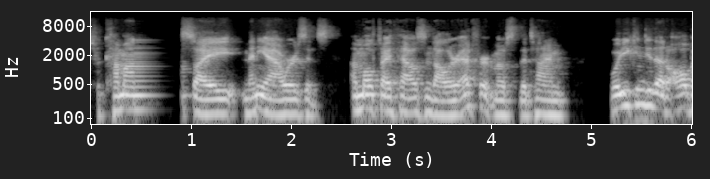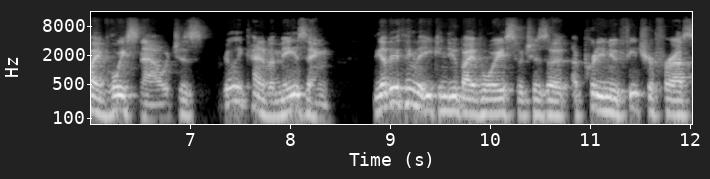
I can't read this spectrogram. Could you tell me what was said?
to come on site many hours. It's a multi thousand dollar effort most of the time. Well, you can do that all by voice now, which is really kind of amazing. The other thing that you can do by voice, which is a, a pretty new feature for us,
